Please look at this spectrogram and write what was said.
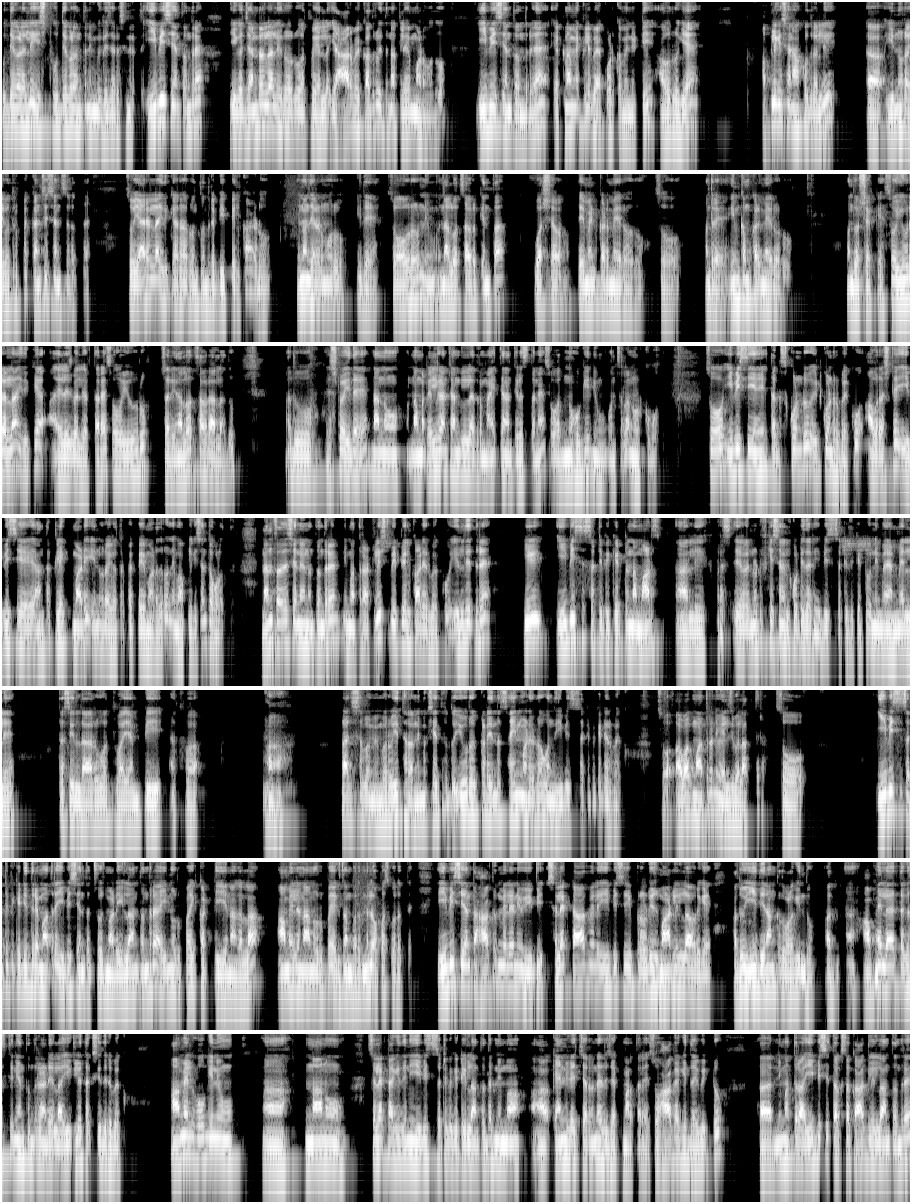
ಹುದ್ದೆಗಳಲ್ಲಿ ಇಷ್ಟು ಹುದ್ದೆಗಳು ಅಂತ ನಿಮಗೆ ರಿಸರ್ವೇಷನ್ ಇರುತ್ತೆ ಇ ಬಿ ಸಿ ಅಂತಂದ್ರೆ ಈಗ ಜನರಲ್ ಅಲ್ಲಿ ಇರೋರು ಅಥವಾ ಎಲ್ಲ ಯಾರು ಬೇಕಾದ್ರೂ ಇದನ್ನ ಕ್ಲೇಮ್ ಮಾಡಬಹುದು ಇ ಬಿ ಸಿ ಅಂತಂದ್ರೆ ಎಕನಾಮಿಕಲಿ ಬ್ಯಾಕ್ವರ್ಡ್ ಕಮ್ಯುನಿಟಿ ಅವ್ರಿಗೆ ಅಪ್ಲಿಕೇಶನ್ ಹಾಕೋದ್ರಲ್ಲಿ ಇನ್ನೂರ ಐವತ್ತು ರೂಪಾಯಿ ಕನ್ಸಿಸ್ಟೆನ್ಸ್ ಇರುತ್ತೆ. ಸೊ ಯಾರೆಲ್ಲ ಇದಕ್ಕೆ ಯಾರು ಅಂತಂದ್ರೆ ಬಿ ಪಿ ಎಲ್ ಕಾರ್ಡು ಇನ್ನೊಂದು ಎರಡು ಮೂರು ಇದೆ. ಸೊ ಅವರು ನಿಮ್ ನಲ್ವತ್ತು ಸಾವಿರಕ್ಕಿಂತ ವರ್ಷ ಪೇಮೆಂಟ್ ಕಡಿಮೆ ಇರೋರು. ಸೊ ಅಂದ್ರೆ ಇನ್ಕಮ್ ಕಡಿಮೆ ಇರೋರು ಒಂದು ವರ್ಷಕ್ಕೆ. ಸೊ ಇವರೆಲ್ಲ ಇದಕ್ಕೆ ಎಲಿಜಿಬಲ್ ಇರ್ತಾರೆ. ಸೊ ಇವರು ಸಾರಿ ನಲ್ವತ್ತು ಸಾವಿರ ಅಲ್ಲ ಅದು. ಅದು ಎಷ್ಟೋ ಇದೆ. ನಾನು ನಮ್ಮ ಟೆಲಿಗ್ರಾಮ್ ಚಾನಲ್ ಅದ್ರ ಮಾಹಿತಿಯನ್ನು ತಿಳಿಸ್ತಾನೆ. ಸೊ ಅದನ್ನ ಹೋಗಿ ನೀವು ಒಂದ್ಸಲ ನೋಡ್ಕೋಬೋದು. ಸೊ ಇ ಬಿ ಸಿ ತೆಗೆಸ್ಕೊಂಡು ಇಟ್ಕೊಂಡಿರ್ಬೇಕು. ಅವರಷ್ಟೇ ಇ ಬಿ ಸಿ ಅಂತ ಕ್ಲಿಕ್ ಮಾಡಿ ಇನ್ನೂರ ಐವತ್ತು ರೂಪಾಯಿ ಪೇ ಮಾಡಿದ್ರು ನಿಮ್ಮ ಅಪ್ಲಿಕೇಶನ್ ತಗೊಳುತ್ತೆ. ನನ್ನ ಸಜೆಷನ್ ಏನಂತಂದ್ರೆ, ನಿಮ್ಮ ಹತ್ರ at least B P L card ಇರಬೇಕು. ಇಲ್ದಿದ್ರೆ ಈ ಇ ಬಿ ಸಿ ಸರ್ಟಿಫಿಕೇಟ್ ಅನ್ನ ಮಾಡಿಸ್ ಅಲ್ಲಿ ಪ್ರೆಸ್ ನೋಟಿಫಿಕೇಶನ್ ಅಲ್ಲಿ ಕೊಟ್ಟಿದ್ದಾರೆ ಇ ಬಿ ಸಿ ಸರ್ಟಿಫಿಕೇಟು ನಿಮ್ಮ ಎಂ ಎಲ್ ಎ ತಹಸೀಲ್ದಾರು ಅಥವಾ ಎಂ ಪಿ ಅಥವಾ ರಾಜ್ಯಸಭಾ ಮೆಂಬರು ಈ ಥರ ನಿಮ್ಮ ಕ್ಷೇತ್ರದ್ದು, ಇವ್ರ ಕಡೆಯಿಂದ ಸೈನ್ ಮಾಡಿರೋ ಒಂದು ಇ ಬಿ ಸಿ ಸರ್ಟಿಫಿಕೇಟ್ ಇರಬೇಕು. ಸೊ ಅವಾಗ ಮಾತ್ರ ನೀವು ಎಲಿಜಿಬಲ್ ಆಗ್ತೀರಾ. So E B C certificate ಇದ್ರೆ ಮಾತ್ರ ಇ ಬಿ ಸಿ ಅಂತ ಚೂಸ್ ಮಾಡಿ. ಇಲ್ಲ ಅಂತಂದ್ರೆ ಐನೂರು ರೂಪಾಯಿ ಕಟ್ಟಿ ಏನಾಗಲ್ಲ. ಆಮೇಲೆ ನಾನ್ನೂರು ರೂಪಾಯಿ ಎಕ್ಸಾಮ್ ಬರೆದ್ಮೇಲೆ ವಾಪಸ್ ಬರುತ್ತೆ. ಇ ಬಿ ಸಿ ಅಂತ ಹಾಕಿದ್ಮೇಲೆ ನೀವು ಇ ಬಿ ಸೆಲೆಕ್ಟ್ ಆದ್ಮೇಲೆ ಇ ಬಿ ಸಿ ಪ್ರೊಡ್ಯೂಸ್ ಮಾಡಲಿಲ್ಲ ಅವರಿಗೆ, ಅದು ಈ ದಿನಾಂಕದ ಒಳಗಿಂದು. ಅದ್, ಆಮೇಲೆ ತೆಗೆಸ್ತೀನಿ ಅಂತಂದ್ರೆ ನಡೆಯಲ್ಲ, ಈಗಲೇ ತಗ್ಸಿದಿರ್ಬೇಕು. ಆಮೇಲೆ ಹೋಗಿ ನೀವು ನಾನು ಸೆಲೆಕ್ಟ್ ಆಗಿದ್ದೀನಿ ಇ ಬಿ ಸಿ ಸರ್ಟಿಫಿಕೇಟ್ ಇಲ್ಲ ಅಂತಂದ್ರೆ ನಿಮ್ಮ ಕ್ಯಾಂಡಿಡೇಚರನ್ನೇ ರಿಜೆಕ್ಟ್ ಮಾಡ್ತಾರೆ. ಸೊ ಹಾಗಾಗಿ ದಯವಿಟ್ಟು ನಿಮ್ಮ ಹತ್ರ ಇ ಬಿ ಸಿ ತಗ್ಸಕ್ ಆಗ್ಲಿಲ್ಲ ಅಂತಂದ್ರೆ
